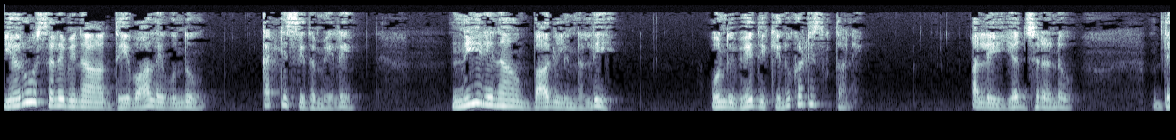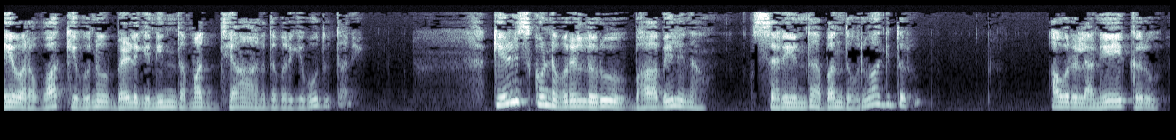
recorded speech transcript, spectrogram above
ಯರೂಸೆಲೆಮಿನ ದೇವಾಲಯವನ್ನು ಕಟ್ಟಿಸಿದ ಮೇಲೆ ನೀರಿನ ಬಾಗಿಲಿನಲ್ಲಿ ಒಂದು ವೇದಿಕೆಯನ್ನು ಕಟ್ಟಿಸುತ್ತಾನೆ ಅಲ್ಲಿ ಯಜ್ಜರನು ದೇವರ ವಾಕ್ಯವನ್ನು ಬೆಳಗಿನಿಂದ ಮಧ್ಯಾಹ್ನದವರೆಗೆ ಓದುತ್ತಾನೆ. ಕೇಳಿಸಿಕೊಂಡವರೆಲ್ಲರೂ ಬಾಬೇಲಿನ ಸೆರೆಯಿಂದ ಬಂದವರು ಆಗಿದ್ದರು. ಅವರಲ್ಲಿ ಅನೇಕರು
